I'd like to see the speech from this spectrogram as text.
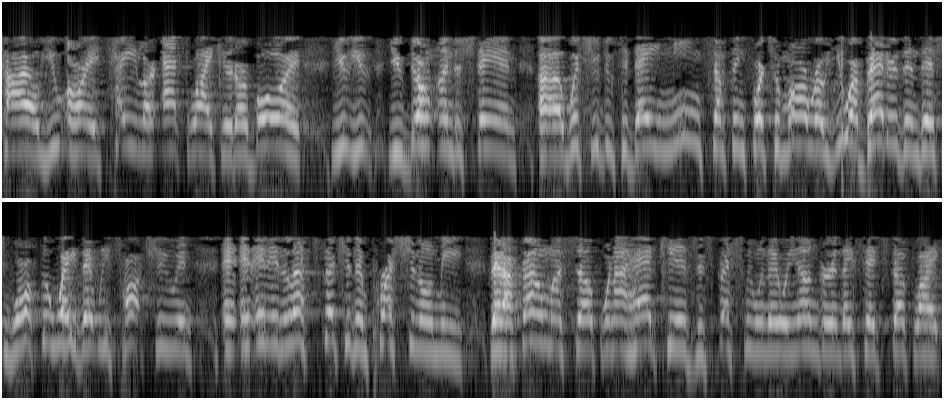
child. You are a Taylor. Act like it. Or boy, you, you, you don't understand, uh, what you do today means something for tomorrow. You are better than this. Walk the way that we taught you. And, and, and it left such an impression on me that I found myself when I had kids, especially when they were younger and they said stuff like,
